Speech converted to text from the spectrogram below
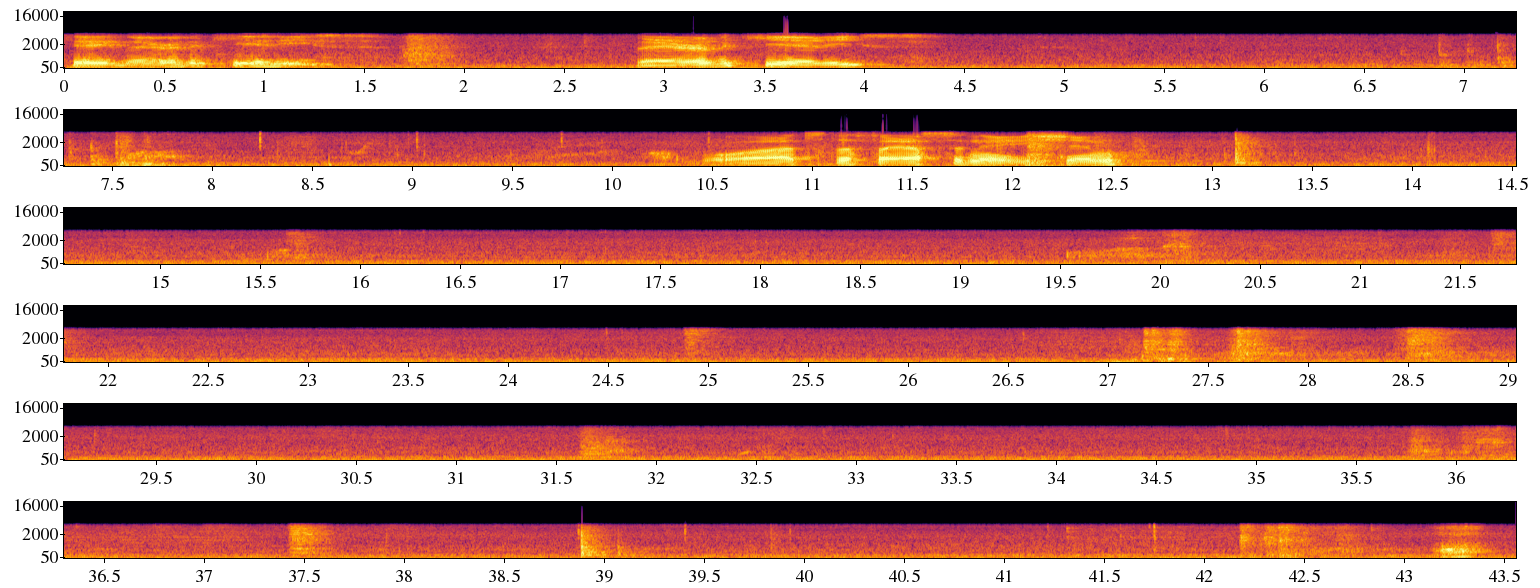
Okay, there are the kitties. There are the kitties. What's the fascination? Oh.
